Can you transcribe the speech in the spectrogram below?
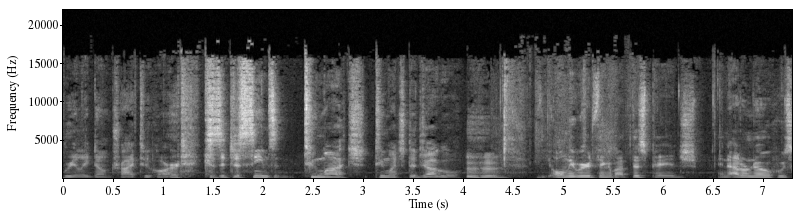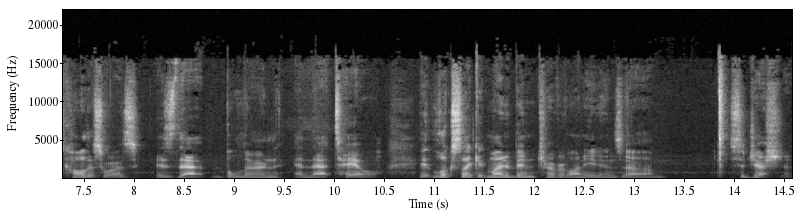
really don't try too hard because it just seems too much, too much to juggle. piece. The only weird thing about this page, and I don't know whose call this was, is that balloon and that tail. It looks like it might have been Trevor Von Eeden's um, suggestion.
